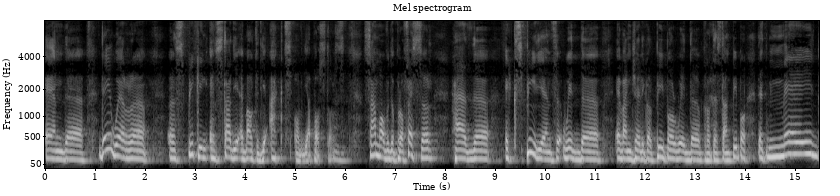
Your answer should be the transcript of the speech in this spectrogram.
And uh, they were uh, uh, speaking and studying about the Acts of the Apostles. Some of the professors had uh, experience with the evangelical people, with the Protestant people that made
